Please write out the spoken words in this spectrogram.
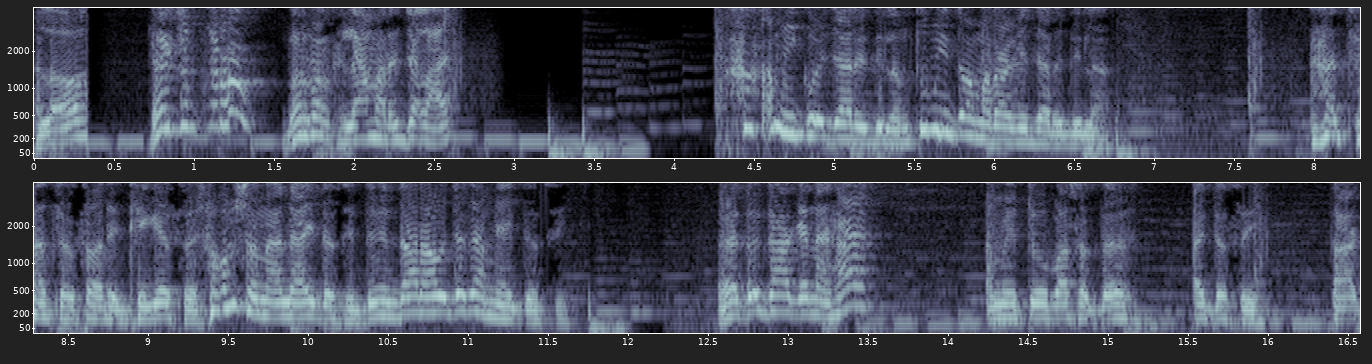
হ্যালো? এই চুপ করো বারবার খেলে আমারে জ্বালায়। আমি কই জারি দিলাম তুমি তো আমার আগে জারি দিলা। আচ্ছা আচ্ছা সরি ঠিক আছে সমস্যা না আমি আইতেছি। তুমি দাঁড়াও জায়গায় আমি আইতেছি। হ্যাঁ তুই থাকে না হ্যাঁ? আমি একটু বাসাতে আইতেছি থাক।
